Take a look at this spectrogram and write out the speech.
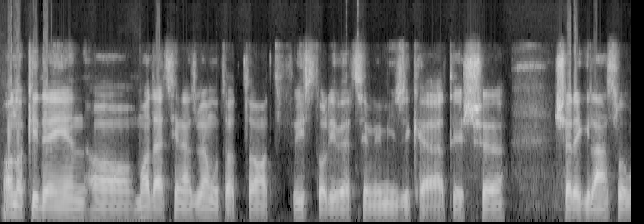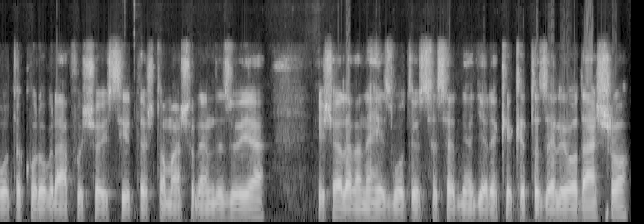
Annak idején a Madács Színház bemutatta a Twist Oliver című musicalt, és Seregi László volt a koreográfusa és Szirtes Tamás a rendezője, és eleve nehéz volt összeszedni a gyerekeket az előadásra,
